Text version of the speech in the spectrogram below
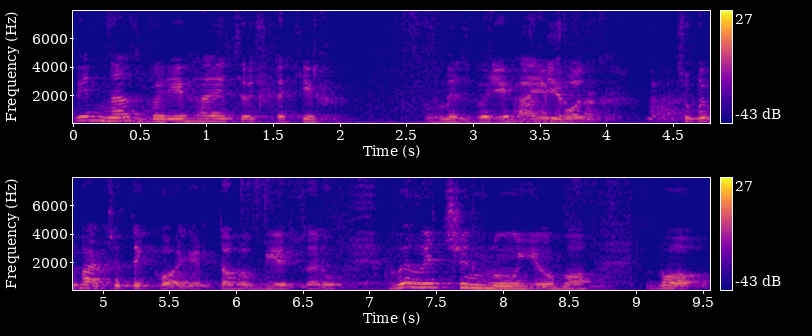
Він у нас зберігається ось в таких. Ми зберігаємо, от, щоб ви бачите колір того бісеру, величину його. Бо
